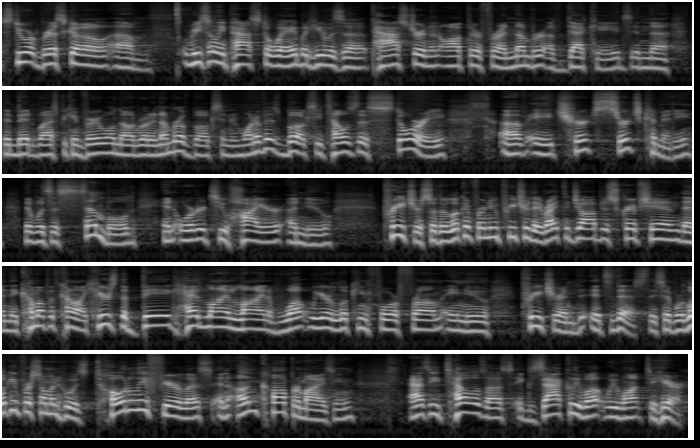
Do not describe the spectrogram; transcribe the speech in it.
Stuart Briscoe um, recently passed away, but he was a pastor and an author for a number of decades in the, the Midwest, became very well known, wrote a number of books. And in one of his books, he tells this story of a church search committee that was assembled in order to hire a new preacher. So they're looking for a new preacher. They write the job description, then they come up with kind of like, here's the big headline line of what we are looking for from a new preacher. And it's this they said, We're looking for someone who is totally fearless and uncompromising as he tells us exactly what we want to hear.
